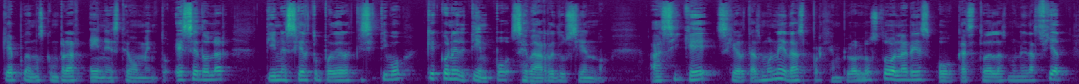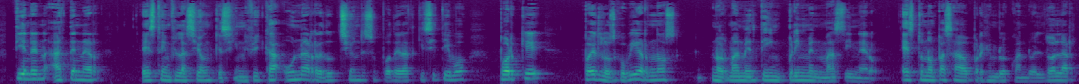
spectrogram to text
que podemos comprar en este momento. Ese dólar tiene cierto poder adquisitivo que con el tiempo se va reduciendo. Así que ciertas monedas, por ejemplo los dólares o casi todas las monedas fiat, tienden a tener esta inflación que significa una reducción de su poder adquisitivo porque pues los gobiernos normalmente imprimen más dinero. Esto no pasaba, por ejemplo, cuando el dólar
